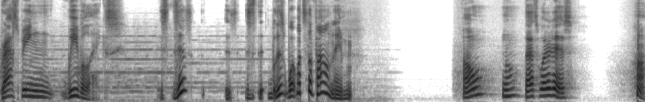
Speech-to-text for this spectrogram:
Grasping weevil eggs. Is this? Is, is this what, what's the file name? Oh, no, that's what it is. Huh.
